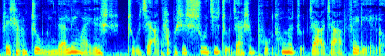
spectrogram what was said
非常著名的另外一个主教，他不是枢机主教，是普通的主教，叫费里隆。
